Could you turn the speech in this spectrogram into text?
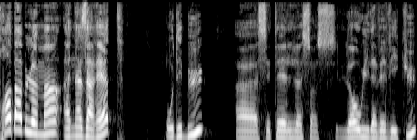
probablement à Nazareth au début, euh, c'était là où il avait vécu.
